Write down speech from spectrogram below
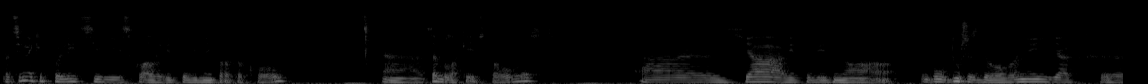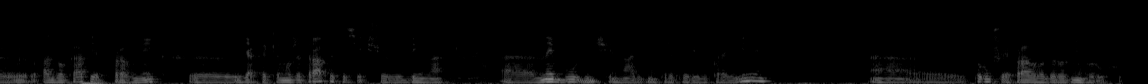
Працівники поліції склали відповідний протокол. Е, Це була Київська область. Е, Я відповідно був дуже здивований як е, адвокат, як правник, як таке може трапитись, якщо людина, не будучи навіть на території України, порушує правила дорожнього руху.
